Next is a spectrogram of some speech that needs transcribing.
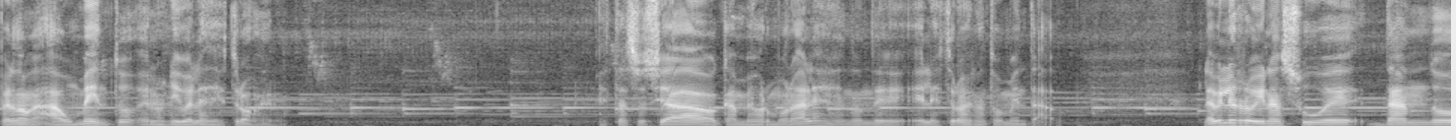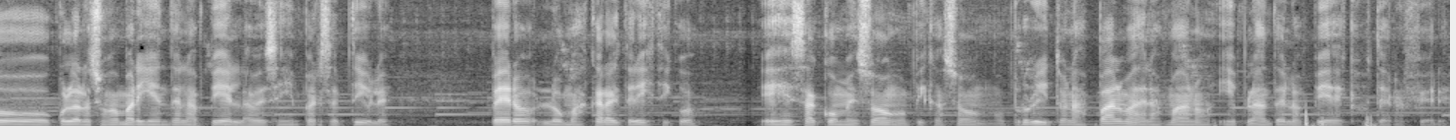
perdón, aumento en los niveles de estrógeno está asociado a cambios hormonales en donde el estrógeno está aumentado. La bilirrubina sube dando coloración amarillenta en la piel, a veces imperceptible, pero lo más característico es esa comezón o picazón o prurito en las palmas de las manos y plantas de los pies que usted refiere.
